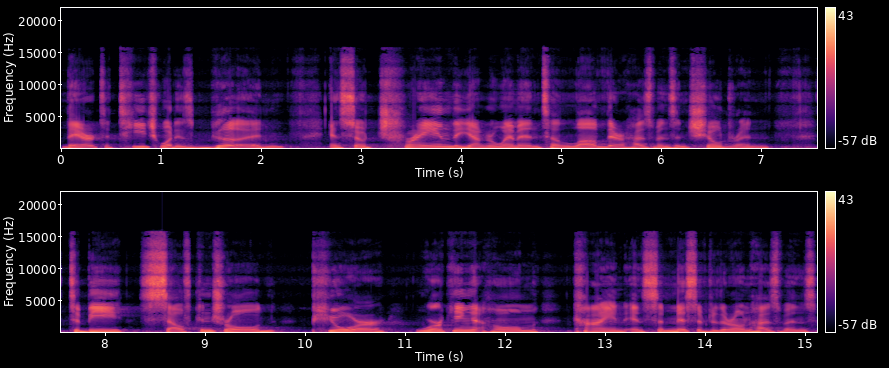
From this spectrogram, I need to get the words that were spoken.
They are to teach what is good, and so train the younger women to love their husbands and children, to be self controlled, pure, working at home, kind and submissive to their own husbands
